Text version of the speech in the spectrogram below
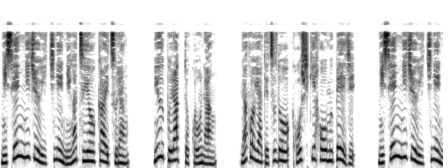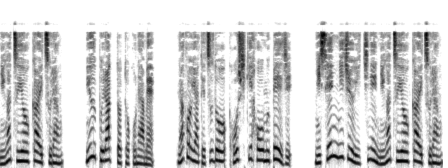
2021年2月8日閲覧。ニュープラット港南。名古屋鉄道公式ホームページ。2021年2月8日閲覧。ニュープラット常滑。名古屋鉄道公式ホームページ。2021年2月8日閲覧。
